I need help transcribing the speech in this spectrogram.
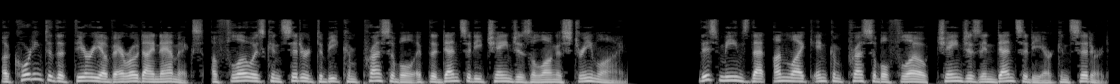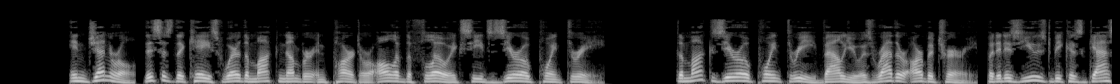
According to the theory of aerodynamics, a flow is considered to be compressible if the density changes along a streamline. This means that, unlike incompressible flow, changes in density are considered. In general, this is the case where the Mach number in part or all of the flow exceeds 0.3. The Mach 0.3 value is rather arbitrary, but it is used because gas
